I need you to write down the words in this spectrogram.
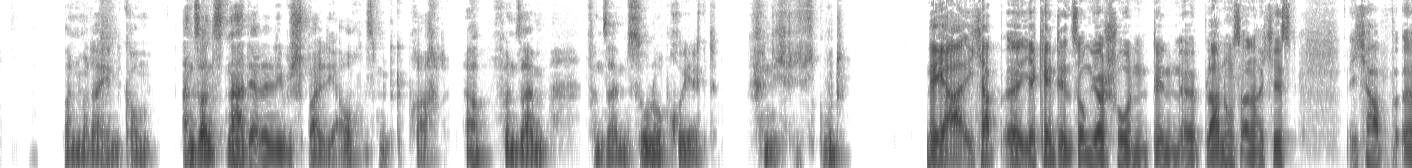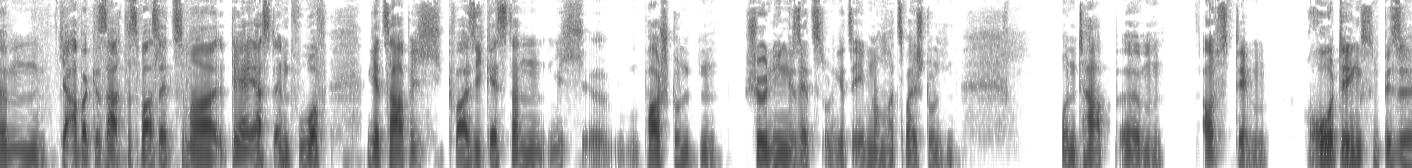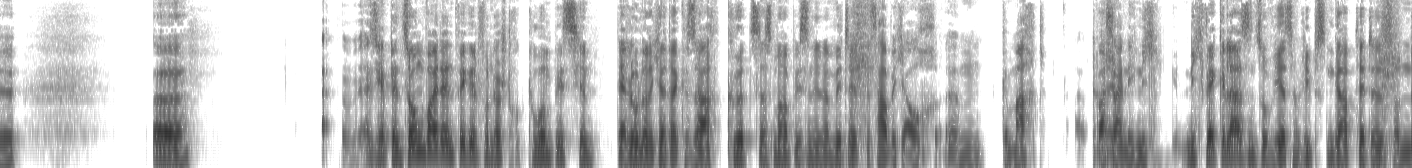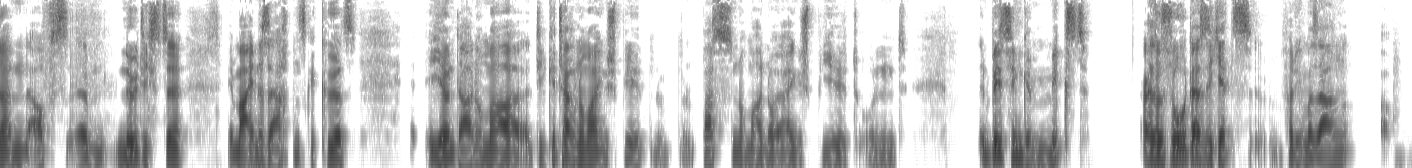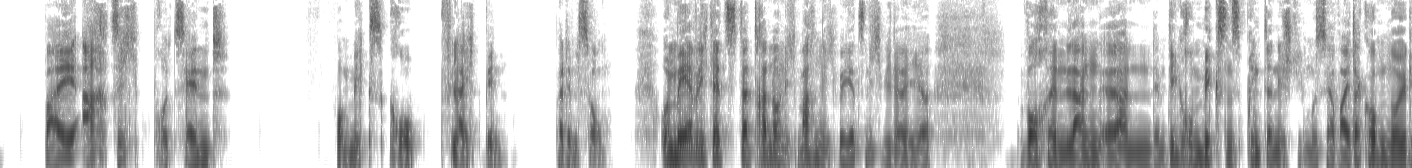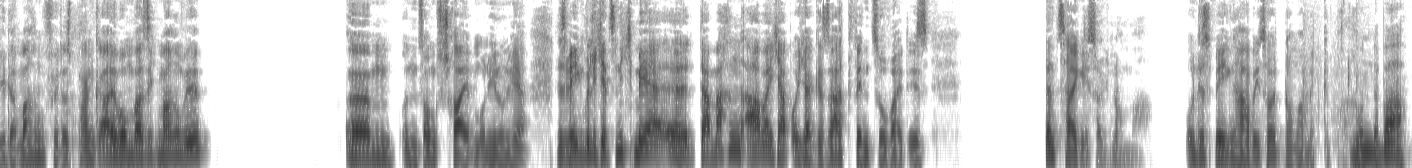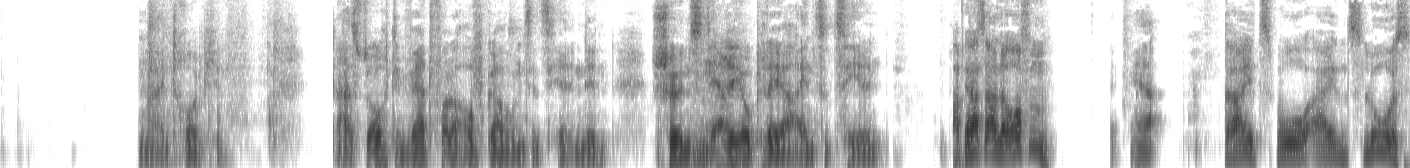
wann wir da hinkommen. Ansonsten hat ja der liebe Spaldi auch was mitgebracht, ja, von seinem, von seinem Solo-Projekt. Finde ich richtig gut. Naja, ich habe, äh, ihr kennt den Song ja schon, den äh, Planungsanarchist. Ich habe ähm, ja aber gesagt, das war das letzte Mal der Erstentwurf. Jetzt habe ich quasi gestern mich äh, ein paar Stunden schön hingesetzt und jetzt eben noch mal zwei Stunden und habe ähm, aus dem Rohdings ein bisschen äh, also ich habe den Song weiterentwickelt von der Struktur ein bisschen. Der Lollerich hat ja gesagt, kürzt das mal ein bisschen in der Mitte. Das habe ich auch ähm, gemacht. Wahrscheinlich nicht nicht weggelassen, so wie er es am liebsten gehabt hätte, sondern aufs ähm, Nötigste in meines Erachtens gekürzt. Hier und da nochmal die Gitarre nochmal eingespielt, Bass nochmal neu eingespielt und ein bisschen gemixt. Also so, dass ich jetzt, würde ich mal sagen, bei 80 Prozent vom Mix grob vielleicht bin bei dem Song. Und mehr will ich jetzt da dran auch nicht machen. Ich will jetzt nicht wieder hier wochenlang äh, an dem Ding rummixen. Es bringt ja nichts. Ich muss ja weiterkommen, neue Lieder machen für das Punk-Album, was ich machen will. Ähm, und Songs schreiben und hin und her. Deswegen will ich jetzt nicht mehr äh, da machen, aber ich habe euch ja gesagt, wenn es soweit ist, dann zeige ich es euch nochmal. Und deswegen habe ich es heute nochmal mitgebracht. Wunderbar. Nein, Träumchen. Da hast du auch die wertvolle Aufgabe, uns jetzt hier in den schönen Stereo-Player einzuzählen. Habt Ja. das alle offen? Ja. 3, 2, 1, los!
